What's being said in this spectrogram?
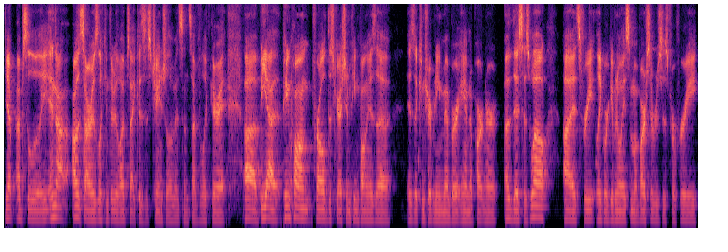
Yep, absolutely. And I, I was sorry, I was looking through the website because it's changed a little bit since I've looked through it. Uh, but yeah, Ping Pong, for all discretion, Ping Pong is a is a contributing member and a partner of this as well. Uh, it's free, like we're giving away some of our services for free.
